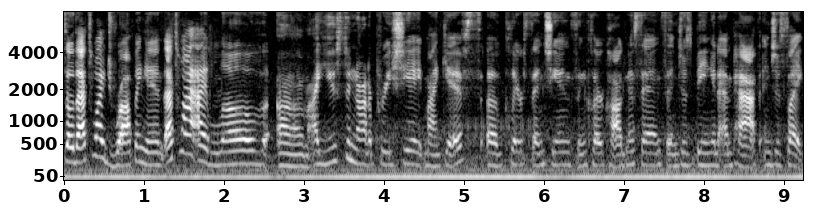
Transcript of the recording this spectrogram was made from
so that's why dropping in that's why i love um, i used to not appreciate my gifts of clairsentience and claircognizance and just being an empath and just like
